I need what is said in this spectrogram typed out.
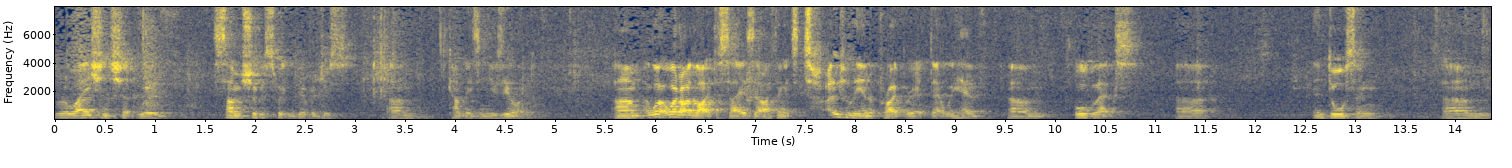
relationship with some sugar sweetened beverages um, companies in New Zealand. Um, what, what, I'd like to say is that I think it's totally inappropriate that we have um, All Blacks uh, endorsing um,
